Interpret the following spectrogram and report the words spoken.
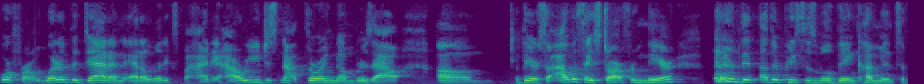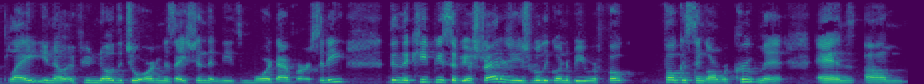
forefront. What are the data and analytics behind it? How are you just not throwing numbers out um, there? So i would say start from there that other pieces will then come into play. You know if you know that your organization that needs more diversity then the key piece of your strategy is really going to be refocused focusing on recruitment and um,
